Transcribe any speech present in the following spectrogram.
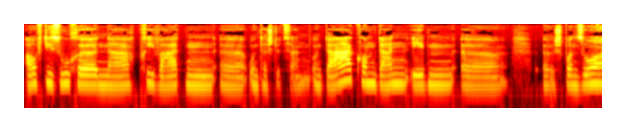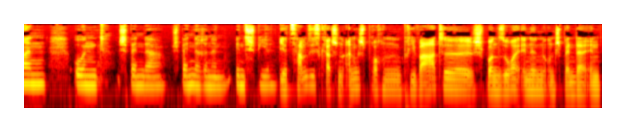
auf die Suche nach privaten äh, Unterstützern. Und da kommen dann eben äh, äh, Sponsoren und Spender, Spenderinnen ins Spiel. Jetzt haben Sie es gerade schon angesprochen, private SponsorInnen und SpenderInnen.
